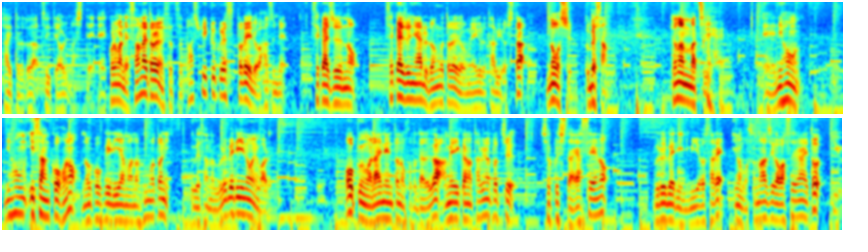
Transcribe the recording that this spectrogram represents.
タイトルがついておりまして、えーこれまで三大トレイルの一つパシフィッククレストトレイルをはじめ世界中の世界中にあるロングトレイルを巡る旅をした農主宇部さん。鋸南町、はいはい。えー日本日本遺産候補のノコギリ山のふもとに宇部さんのブルーベリー農園はある。オープンは来年とのことであるがアメリカの旅の途中食した野生のブルーベリーに魅了され今もその味が忘れないという。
